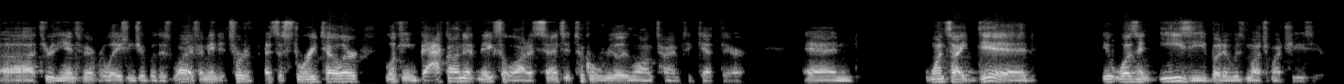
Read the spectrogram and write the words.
uh, through the intimate relationship with his wife. I mean, it sort of, as a storyteller, looking back on it, makes a lot of sense. It took a really long time to get there. And once I did, it wasn't easy, but it was much, much easier.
